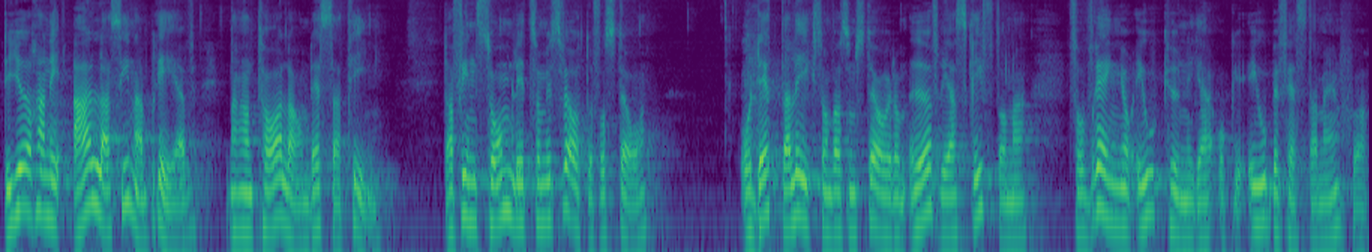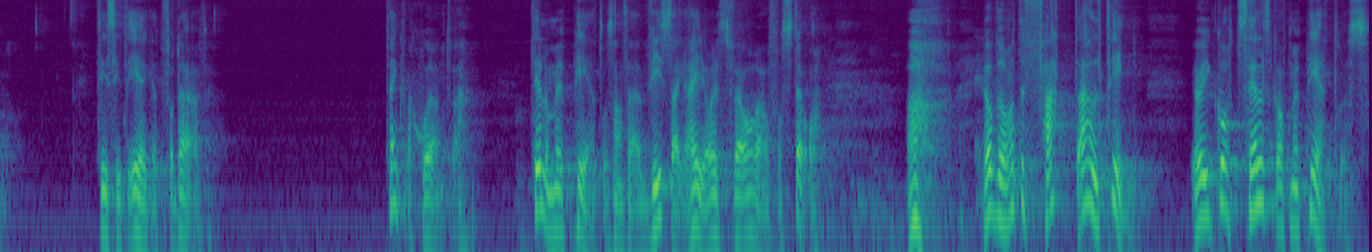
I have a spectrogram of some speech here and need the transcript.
Det gör han i alla sina brev när han talar om dessa ting. Där finns somligt som är svårt att förstå. Och detta liksom vad som står i de övriga skrifterna förvränger okunniga och obefästa människor till sitt eget fördärv. Tänk vad skönt va? Till och med Petrus han säger vissa grejer är svåra att förstå. Oh, jag behöver inte fatta allting. Jag är i gott sällskap med Petrus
